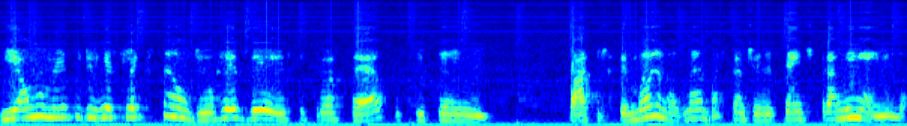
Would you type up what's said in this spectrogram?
E é um momento de reflexão, de eu rever esse processo que tem quatro semanas, né? Bastante recente para mim ainda.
